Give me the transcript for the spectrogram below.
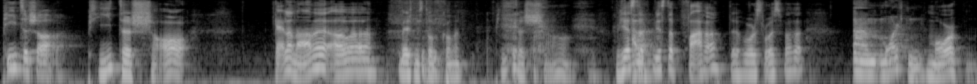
Peter Shaw. Peter Shaw. Geiler Name, aber wäre ich nicht drauf gekommen. Peter Shaw. Wie heißt, der, wie heißt der Fahrer, der Rolls-Royce-Fahrer? Ähm, Morton. Morton.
